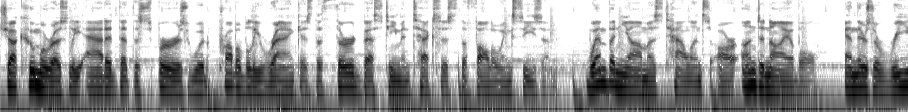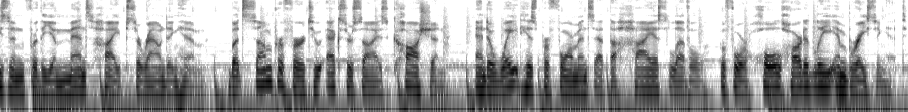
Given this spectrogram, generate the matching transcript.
Chuck humorously added that the Spurs would probably rank as the third best team in Texas the following season. Wembanyama's talents are undeniable, and there's a reason for the immense hype surrounding him. But some prefer to exercise caution and await his performance at the highest level before wholeheartedly embracing it.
